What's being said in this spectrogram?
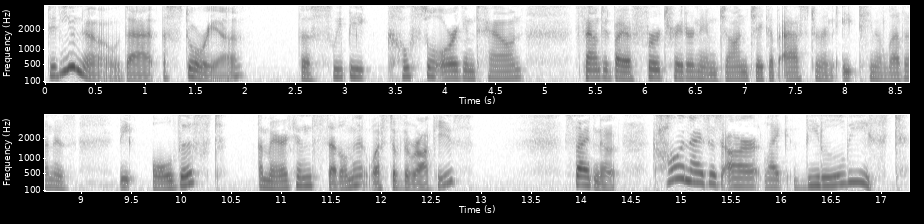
Did you know that Astoria, the sleepy coastal Oregon town founded by a fur trader named John Jacob Astor in 1811, is the oldest American settlement west of the Rockies? Side note colonizers are like the least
